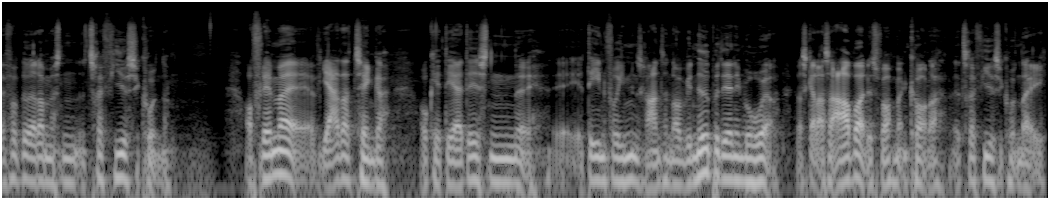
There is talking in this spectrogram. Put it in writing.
øh, forbedre dig med sådan 3-4 sekunder. Og for dem af jer, der tænker, okay, det er, det er, sådan, øh, øh det er inden for rimelighedens Når vi er nede på det her niveau her, så skal der altså arbejdes for, at man cutter øh, 3-4 sekunder af.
